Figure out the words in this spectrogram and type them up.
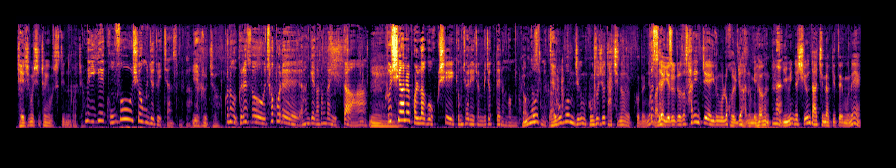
재심을 신청해 볼 수도 있는 거죠. 근데 이게 공소시효 문제도 있지 않습니까? 예, 그렇죠. 그럼 그래서 처벌의 한계가 상당히 있다. 예. 그 시한을 벌라고 혹시 경찰이 좀 미적되는 겁니까? 뭐 어떻습니까? 대부분 지금 공소시효 다 지났거든요. 글쎄요. 만약 예를 들어서 살인죄 이런 걸로 걸지 않으면 네. 이미 이제 시효는 다 지났기 때문에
